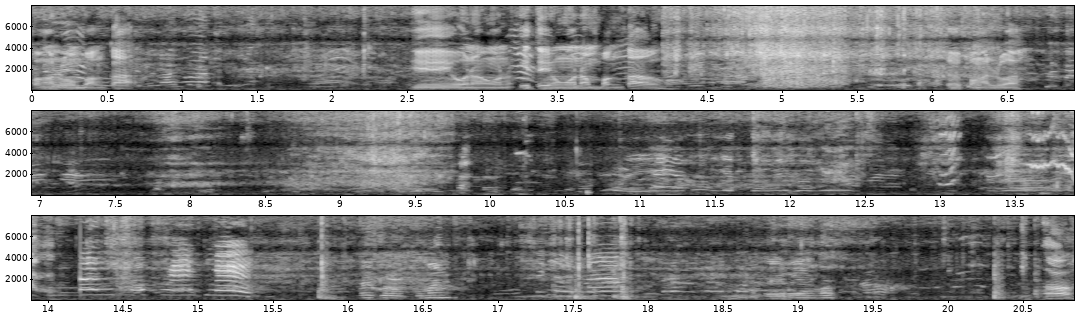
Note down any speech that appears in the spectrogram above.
Pangalawang bangka. Eh, unang, ito yung unang bangka, oh. Ito, pangalawa. Ano pa pwede? Ay, kurang kuman. Ikaw na. Pero yan. Oh,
